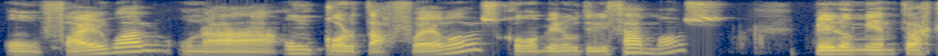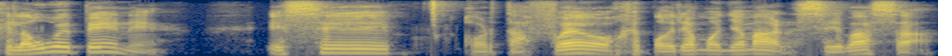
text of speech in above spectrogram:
un firewall, una, un cortafuegos, como bien utilizamos, pero mientras que la VPN, ese cortafuegos que podríamos llamar, se basa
